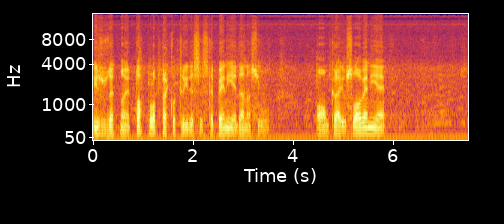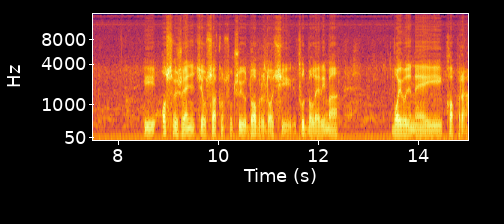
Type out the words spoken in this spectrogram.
Izuzetno je toplo, preko 30 stepeni je danas u ovom kraju Slovenije. I osveženje će u svakom slučaju dobro doći futbalerima Vojvodine i Kopra.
